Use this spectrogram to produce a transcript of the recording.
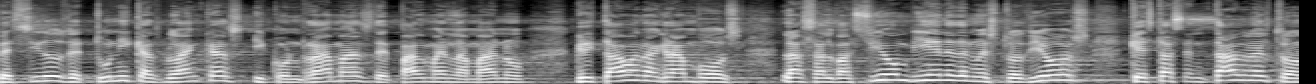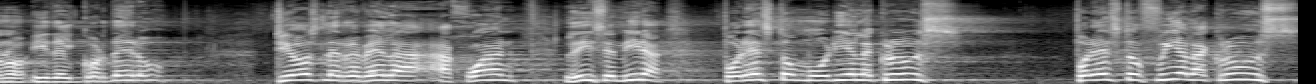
vestidos de túnicas blancas y con ramas de palma en la mano, gritaban a gran voz, la salvación viene de nuestro Dios que está sentado en el trono y del Cordero. Dios le revela a Juan, le dice, mira, por esto morí en la cruz, por esto fui a la cruz,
